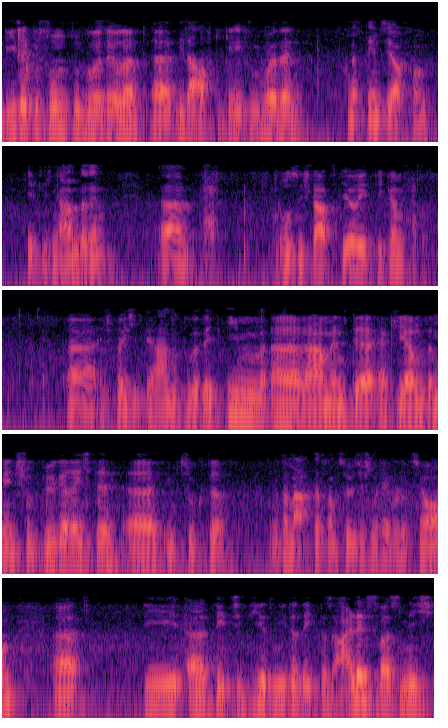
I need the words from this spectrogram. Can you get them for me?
wiedergefunden wurde oder äh, wieder aufgegriffen wurde, nachdem sie auch von etlichen anderen äh, großen Staatstheoretikern äh, entsprechend behandelt wurde im Rahmen der Erklärung der Menschen- und Bürgerrechte im Zug der oder nach der Französischen Revolution, die dezidiert niederlegt, dass alles, was nicht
